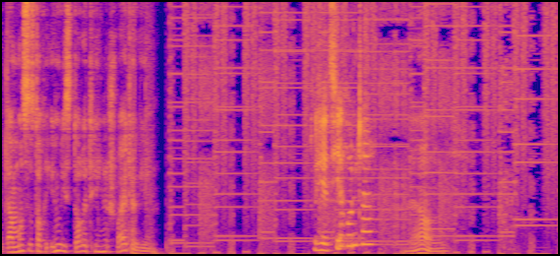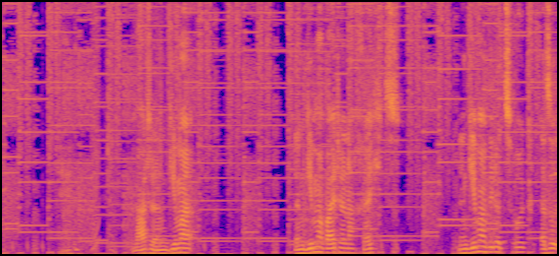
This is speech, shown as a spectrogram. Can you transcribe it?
da muss es doch irgendwie storytechnisch weitergehen. Ich jetzt hier runter? Ja. Warte, dann geh mal. Dann geh mal weiter nach rechts. Dann geh mal wieder zurück. Also.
